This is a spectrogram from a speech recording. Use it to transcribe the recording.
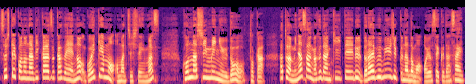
そしてこのナビカーズカフェへのご意見もお待ちしています。こんな新メニューどう？とか、あとは皆さんが普段聴いているドライブミュージックなどもお寄せください。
